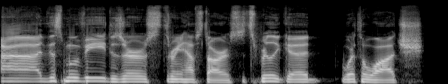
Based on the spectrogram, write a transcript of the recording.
Uh, this movie deserves three and a half stars. It's really good, worth a watch.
